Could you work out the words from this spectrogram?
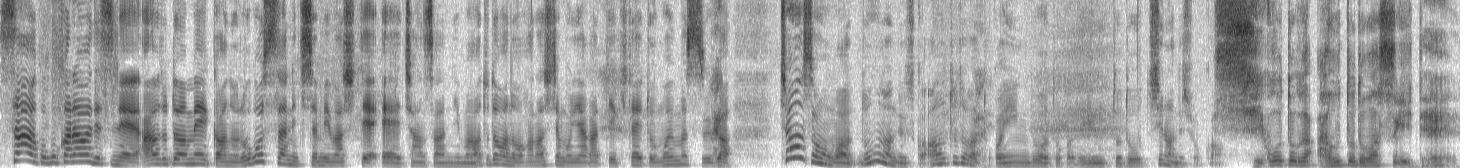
さあここからはですねアウトドアメーカーのロゴスさんにちなみまして、えー、チャンさんにもアウトドアのお話で盛り上がっていきたいと思いますが、チャンさんはどうなんですか？アウトドアとかインドアとかで言うとどっちなんでしょうか？仕事がアウトドアすぎて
